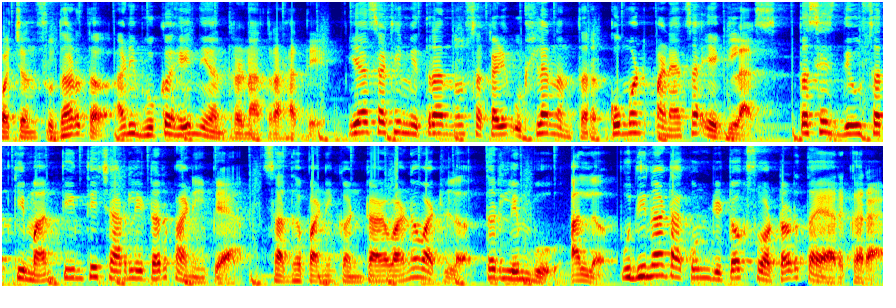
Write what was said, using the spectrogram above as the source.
पचन सुधारतं आणि भूकही नियंत्रणात राहते. यासाठी मित्रांनो सकाळी उठल्यानंतर कोमट पाण्याचा एक ग्लास तसेच दिवसात किमान तीन ते चार लिटर पाणी प्या. साधं पाणी कंटाळवाणं वाटलं तर लिंबू आलं पुदिना टाकून डिटॉक्स वॉटर तयार करा.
